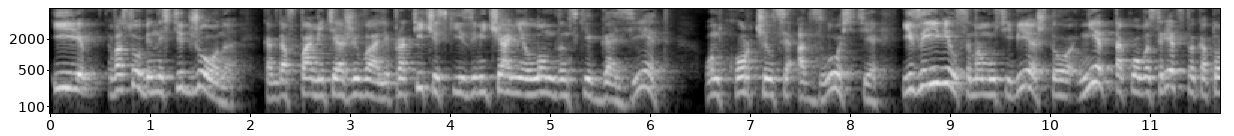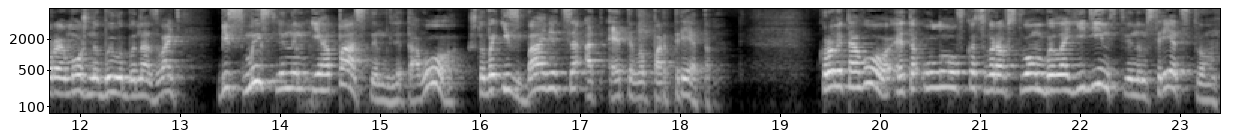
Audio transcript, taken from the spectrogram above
и в особенности Джона, когда в памяти оживали практические замечания лондонских газет, он корчился от злости и заявил самому себе, что нет такого средства, которое можно было бы назвать бессмысленным и опасным для того, чтобы избавиться от этого портрета. Кроме того, эта уловка с воровством была единственным средством,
